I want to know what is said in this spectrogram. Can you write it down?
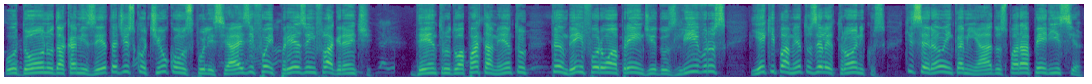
O dono da camiseta discutiu com os policiais e foi preso em flagrante. Dentro do apartamento também foram apreendidos livros e equipamentos eletrônicos que serão encaminhados para a perícia.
